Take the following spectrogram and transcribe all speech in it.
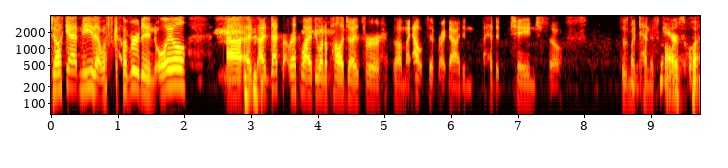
duck at me that was covered in oil. Uh, and I, that's that's why I do want to apologize for uh, my outfit right now. I didn't I had to change. So This is my tennis Oh, gear. it's quite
